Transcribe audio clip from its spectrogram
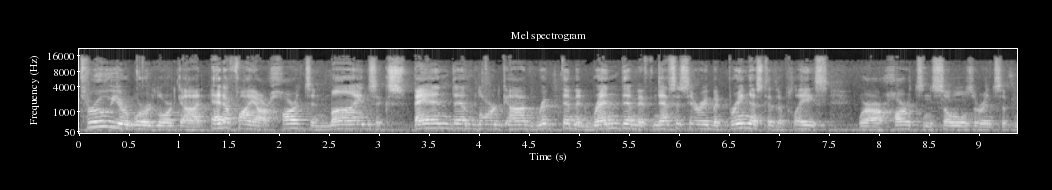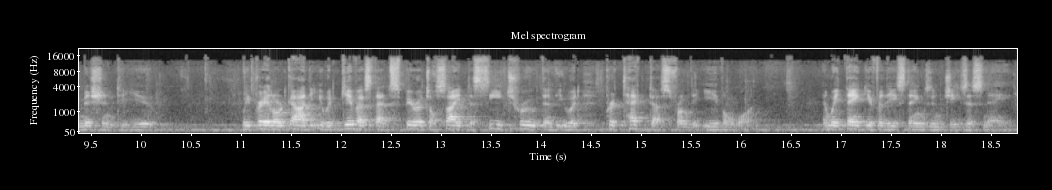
through your word, Lord God, edify our hearts and minds, expand them, Lord God, rip them and rend them if necessary, but bring us to the place where our hearts and souls are in submission to you. We pray, Lord God, that you would give us that spiritual sight to see truth and that you would protect us from the evil one. And we thank you for these things in Jesus' name.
